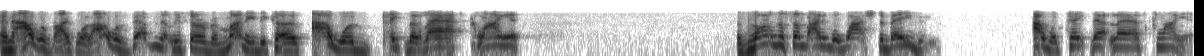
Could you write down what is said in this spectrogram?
And I was like, well, I was definitely serving money because I would take the last client as long as somebody would watch the baby. I would take that last client.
